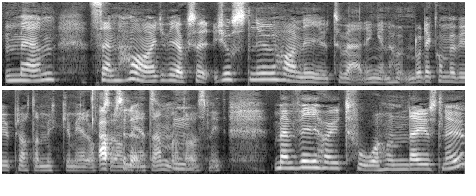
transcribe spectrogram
Men sen har ju vi också, just nu har ni ju tyvärr ingen hund och det kommer vi ju prata mycket mer också om Absolut. i ett annat Mm. avsnitt. Men vi har ju två hundar just nu,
